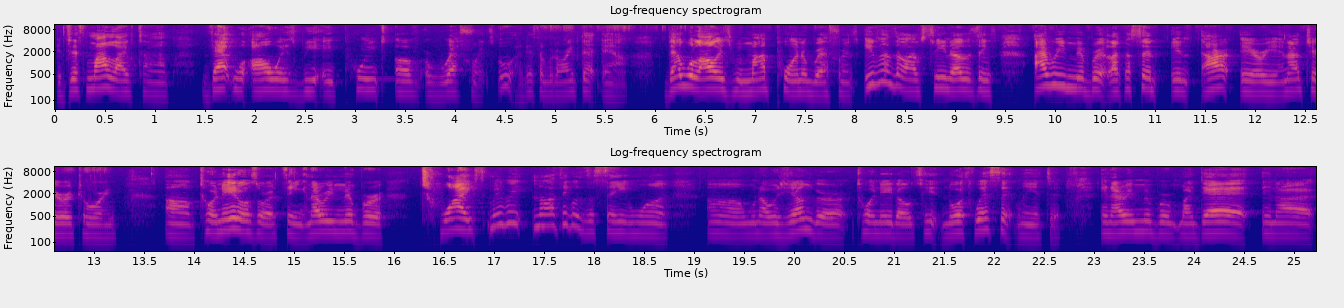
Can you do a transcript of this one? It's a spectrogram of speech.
it's just my lifetime, that will always be a point of reference. Oh, I guess I'm going to write that down. That will always be my point of reference. Even though I've seen other things, I remember it, like I said, in our area, in our territory, um, tornadoes are a thing. And I remember twice, maybe, no, I think it was the same one. Um, when I was younger, tornadoes hit northwest Atlanta. And I remember my dad and I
